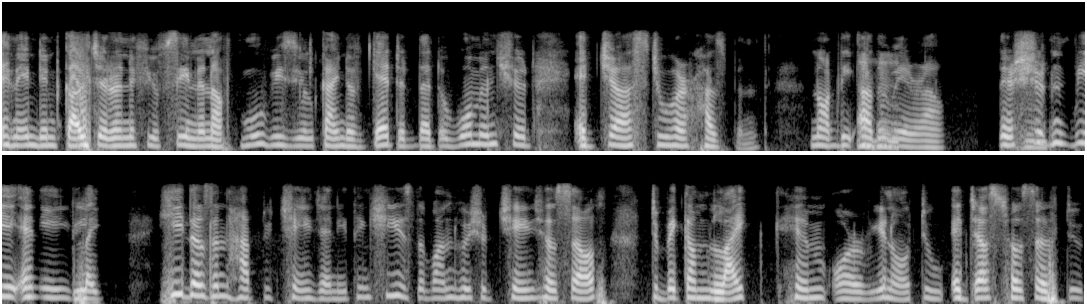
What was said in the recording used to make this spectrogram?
in Indian culture, and if you've seen enough movies, you'll kind of get it that a woman should adjust to her husband, not the other Mhm. way around. There shouldn't be any like he doesn't have to change anything. She is the one who should change herself to become like him, or you know, to adjust herself to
